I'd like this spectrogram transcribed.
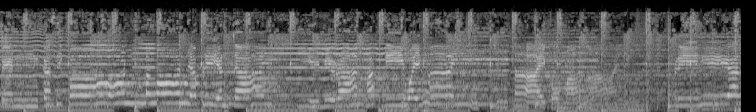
เป็นกสิกรบางอ่อนอย่าเปลี่ยนใจที่มีรักพักดีไว้ให้ ถึงตายก็ไม่เปลี่ยน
